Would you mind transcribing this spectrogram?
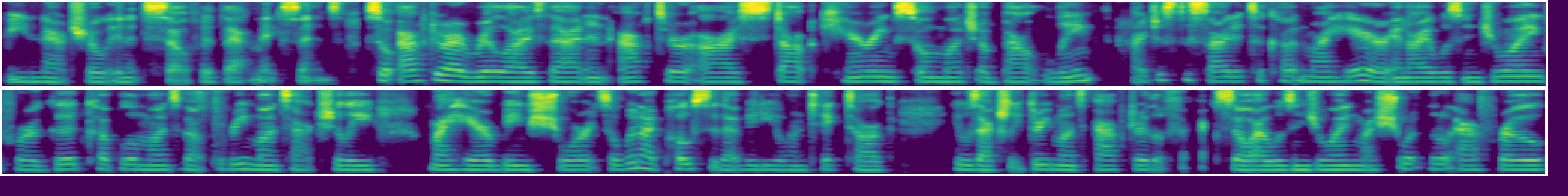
be natural in itself, if that makes sense. So after I realized that and after I stopped caring so much about length, I just decided to cut my hair and I was enjoying for a good couple of months, about three months actually, my hair being short. So when I posted that video on TikTok, it was actually three months after the fact. So I was enjoying my short little afro.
